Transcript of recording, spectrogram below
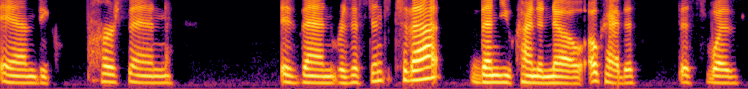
and the person is then resistant to that then you kind of know okay this this was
